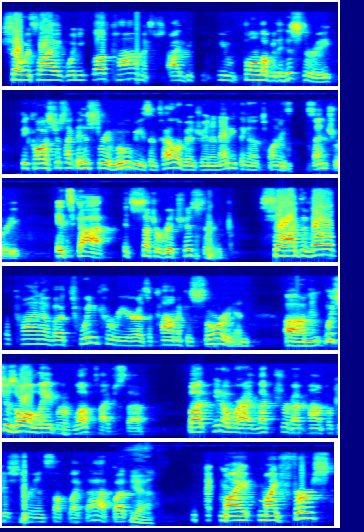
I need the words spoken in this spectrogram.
So it's like when you love comics, I you fall in love with the history because just like the history of movies and television and anything in the 20th century, it's got it's such a rich history. So I developed a kind of a twin career as a comic historian, um, which is all labor of love type stuff. But you know where I lecture about comic book history and stuff like that. But Yeah. my my first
